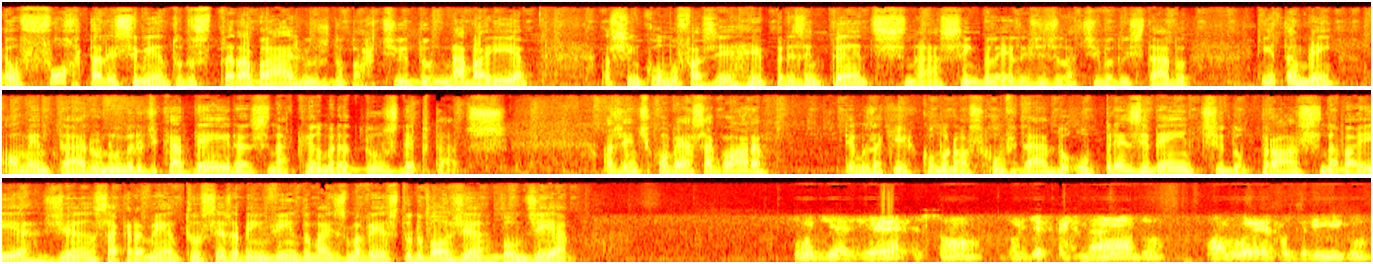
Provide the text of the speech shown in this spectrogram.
é o fortalecimento dos trabalhos do partido na Bahia, assim como fazer representantes na Assembleia Legislativa do Estado e também aumentar o número de cadeiras na Câmara dos Deputados. A gente conversa agora temos aqui como nosso convidado o presidente do PROS na Bahia, Jean Sacramento. Seja bem-vindo mais uma vez. Tudo bom, Jean? Bom dia. Bom dia, Jefferson. Bom dia, Fernando. Alô, é Rodrigo.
